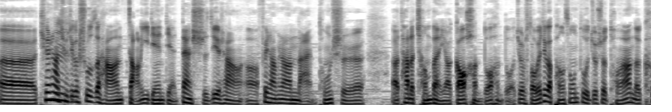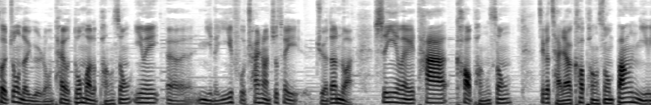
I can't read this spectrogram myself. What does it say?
呃，听上去这个数字好像涨了一点点，但实际上呃非常非常难，同时呃它的成本要高很多很多。就是所谓这个蓬松度，就是同样的克重的羽绒，它有多么的蓬松。因为呃你的衣服穿上之所以觉得暖，是因为它靠蓬松，这个材料靠蓬松帮你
